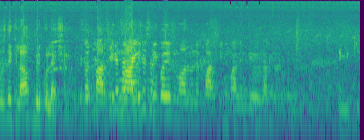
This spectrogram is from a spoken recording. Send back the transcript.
ਉਸ ਦੇ ਖਿਲਾਫ ਬਿਲਕੁਲ ਐਕਸ਼ਨ ਹੋਵੇਗਾ। ਸਰ ਪਾਰਕਿੰਗ ਮਾਲਿਕ ਵੀ ਕੋਈ ਇਨਵੋਲਵ ਨੇ? ਪਾਰਕਿੰਗ ਮਾਲਿਕ ਦੀ ਗੱਲ ਮਿੱਕੀ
